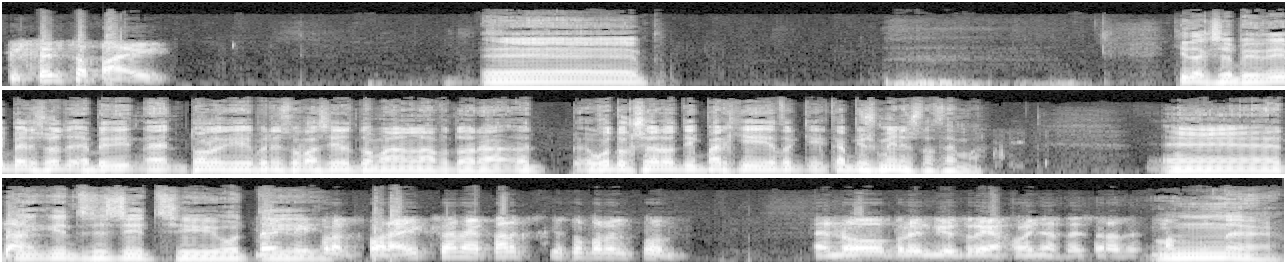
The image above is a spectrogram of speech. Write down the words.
Πιστεύεις θα πάει; Ε, κοίταξε, επειδή, περισσότερο, επειδή ε, το έλεγα και πριν στο Βασίλειο, το παραλάβω τώρα. ε, εγώ το ξέρω ότι υπάρχει εδώ και κάποιους μήνες το θέμα. Ε, τι Ναι. γίνεται συζήτηση Δεν είναι η ότι. πρώτη φορά. Έχει ξαναυπάρξει και στο παρελθόν. Ενώ πριν δύο-τρία χρόνια, τέσσερα δεν θυμάμαι. Ναι.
